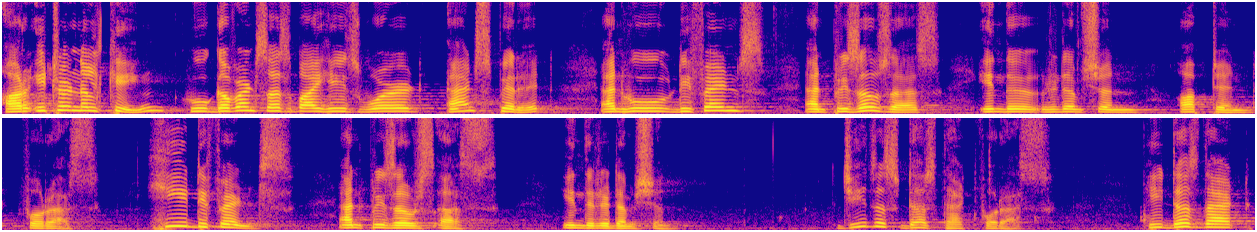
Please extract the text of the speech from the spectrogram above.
our eternal King, who governs us by his word and spirit, and who defends and preserves us in the redemption obtained for us. He defends and preserves us in the redemption. Jesus does that for us. He does that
